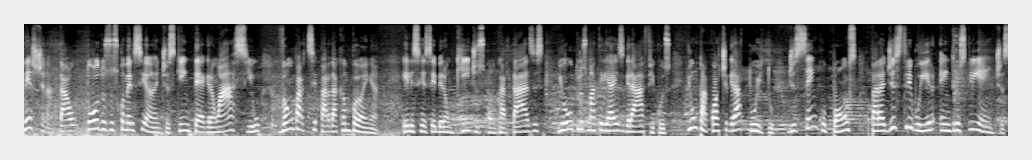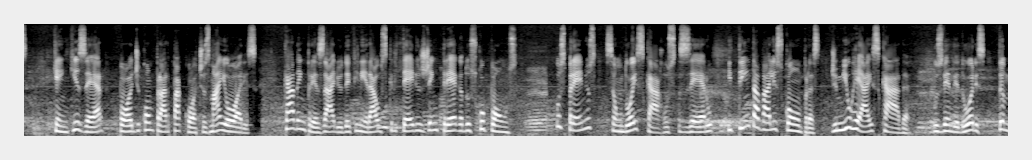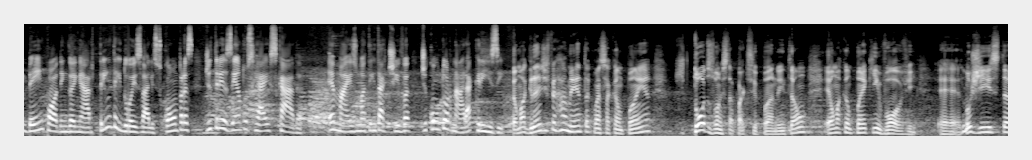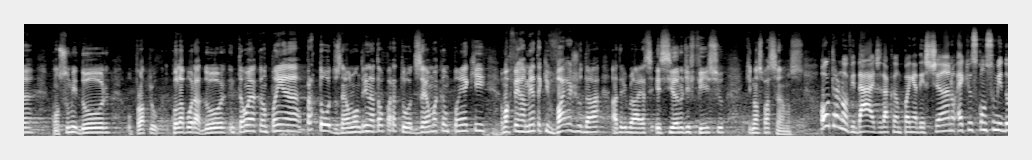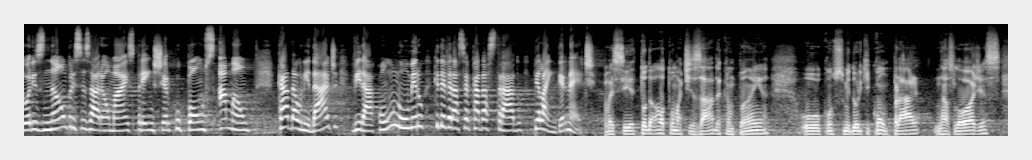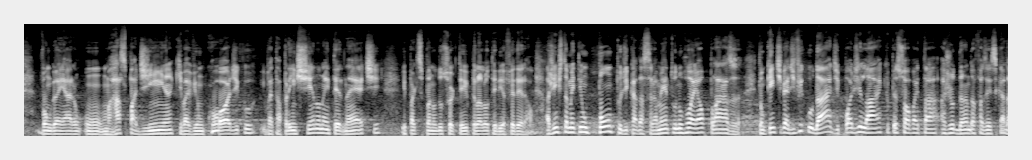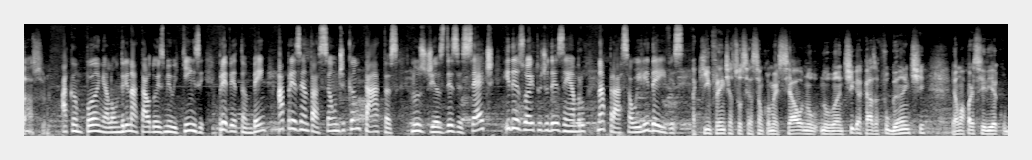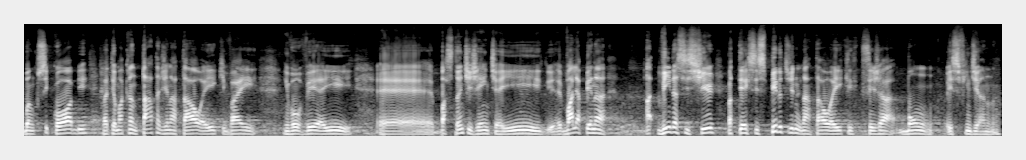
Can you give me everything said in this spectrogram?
Neste Natal, todos os comerciantes que integram a ACIL vão participar da campanha. Eles receberão kits com cartazes e outros materiais gráficos e um pacote gratuito de 100 cupons para distribuir entre os clientes. Quem quiser pode comprar pacotes maiores. Cada empresário definirá os critérios de entrega dos cupons. Os prêmios são dois carros zero e 30 vales compras de mil reais cada. Os vendedores também podem ganhar 32 vales compras de 300 reais cada. É mais uma tentativa de contornar a crise. É uma grande ferramenta com essa campanha que todos vão estar participando. Então, é uma campanha que envolve é, lojista, consumidor, o próprio colaborador. Então é a campanha para todos, né? o Londrina Natal para todos. É uma campanha que é uma ferramenta que vai ajudar a driblar esse ano difícil que nós passamos. Outra novidade da campanha deste ano é que os consumidores não precisarão mais preencher cupons à mão. Cada unidade virá com um número que deverá ser cadastrado pela internet. Vai ser toda automatizada a campanha. O consumidor que comprar nas lojas vão ganhar um, uma raspadinha que vai vir um código e vai estar preenchendo na internet e participando do sorteio pela Loteria Federal. A gente também tem um ponto de cadastramento no Royal Plaza. Então quem tiver dificuldade pode ir lá que o pessoal vai estar ajudando a fazer esse cadastro. A campanha Londrinatal 2015 prevê também a apresentação de cantatas nos dias 17 e 18 de dezembro na Praça Willie Davis. Aqui em frente à Associação Comercial, no, no antiga Casa Fugante, é uma parceria com o Banco Cicobi, vai ter uma cantata de Natal aí que vai envolver aí é, bastante gente aí. Vale a pena vir assistir para ter esse espírito de Natal aí que seja bom esse fim de ano. Né?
